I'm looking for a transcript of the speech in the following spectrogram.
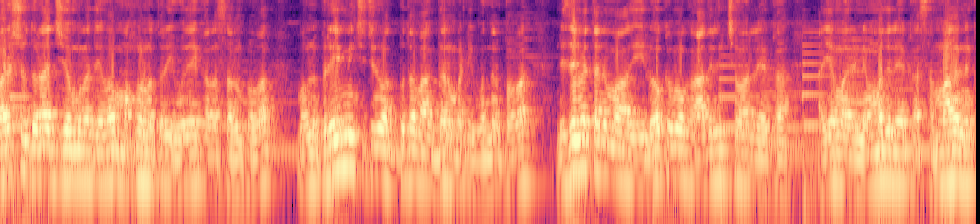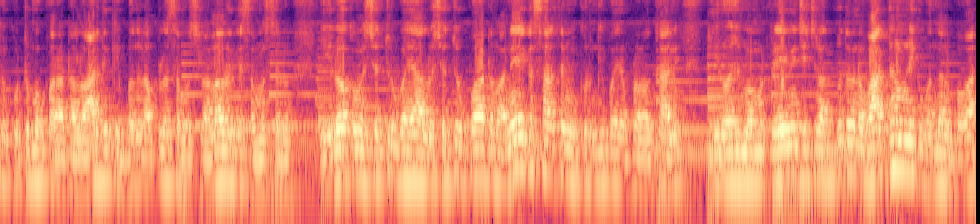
పరిశుద్ధుర జీవముల దేవ మహోన్నతుల ఈ ఉదయకాల సమర్పవ మమ్మల్ని ప్రేమించిన అద్భుత వాగ్దానం బట్టి వందన నిజమే తను మా ఈ లోకము ఆదరించేవారు లేక అయ్యా మరి నెమ్మది లేక సమాధానం లేక కుటుంబ పోరాటాలు ఆర్థిక ఇబ్బందులు అప్పుల సమస్యలు అనారోగ్య సమస్యలు ఈ లోకంలో శత్రు భయాలు శత్రు పోరాటాలు అనేక సార్లు మీకు కృంగిపోయే ప్రభావ కానీ ఈ రోజు మమ్మల్ని ప్రేమించి ఇచ్చిన అద్భుతమైన వాగ్దానం నీకు వందన ప్రభావ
